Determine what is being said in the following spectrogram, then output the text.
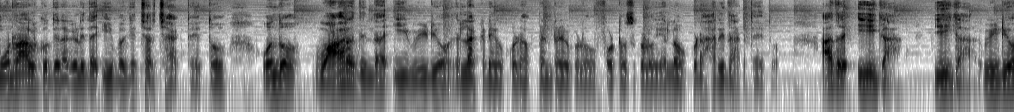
ಮೂರ್ನಾಲ್ಕು ದಿನಗಳಿಂದ ಈ ಬಗ್ಗೆ ಚರ್ಚೆ ಆಗ್ತಾ ಇತ್ತು. ಒಂದು ವಾರದಿಂದ ಈ ವಿಡಿಯೋ ಎಲ್ಲ ಕಡೆಯೂ ಕೂಡ ಪೆನ್ ಡ್ರೈವ್ಗಳು ಫೋಟೋಸ್ಗಳು ಎಲ್ಲವೂ ಕೂಡ ಹರಿದಾಡ್ತಾ ಇತ್ತು. ಆದರೆ ಈಗ ಈಗ ವಿಡಿಯೋ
